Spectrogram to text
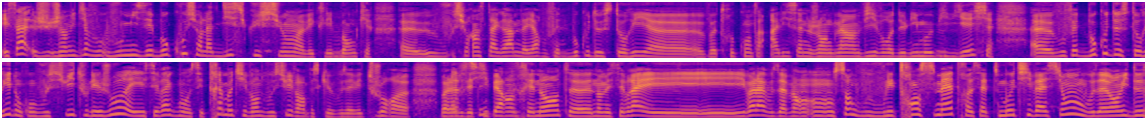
Et ça, j'ai envie de dire, vous, vous, misez beaucoup sur la discussion avec les mm. banques. Euh, sur Instagram d'ailleurs, vous faites beaucoup de stories. Euh, votre compte Alison Janglin, vivre de l'immobilier. Mm. Euh, vous faites beaucoup de stories, donc on vous suit tous les jours et c'est vrai que bon, c'est très motivant de vous suivre hein, parce que vous avez toujours, euh, voilà, vous êtes hyper entraînante. Euh, non mais c'est vrai et, et, voilà, vous avez, on, on, sent que vous voulez transmettre cette motivation. Vous avez envie de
